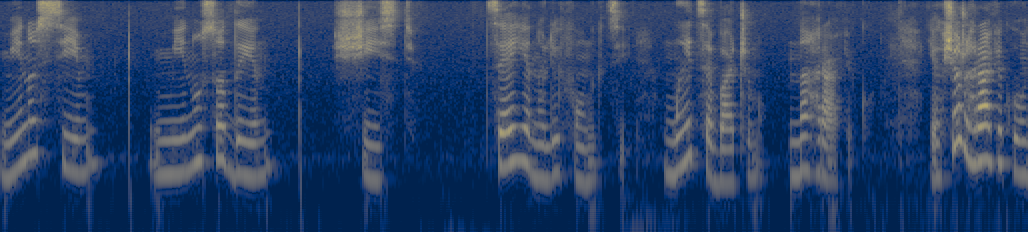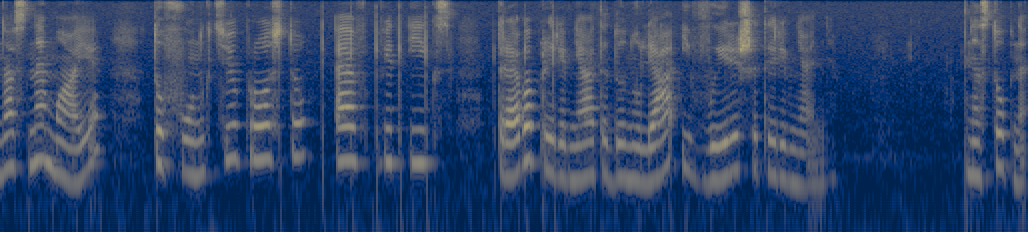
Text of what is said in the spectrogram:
мінус 7, мінус 1, 6. Це є нулі функції. Ми це бачимо на графіку. Якщо ж графіку у нас немає, то функцію просто f від x треба прирівняти до нуля і вирішити рівняння. Наступне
